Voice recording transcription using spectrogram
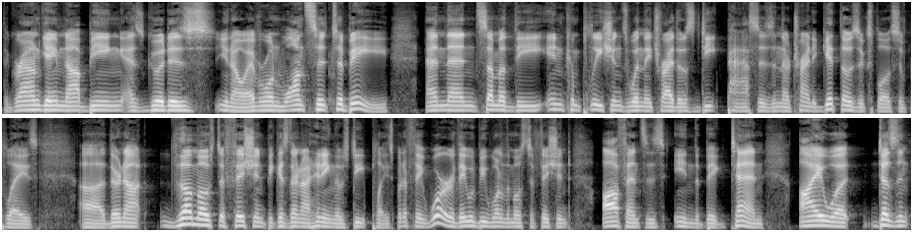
the ground game not being as good as, you know, everyone wants it to be, and then some of the incompletions when they try those deep passes and they're trying to get those explosive plays. Uh, they're not the most efficient because they're not hitting those deep plays. But if they were, they would be one of the most efficient offenses in the Big Ten. Iowa doesn't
